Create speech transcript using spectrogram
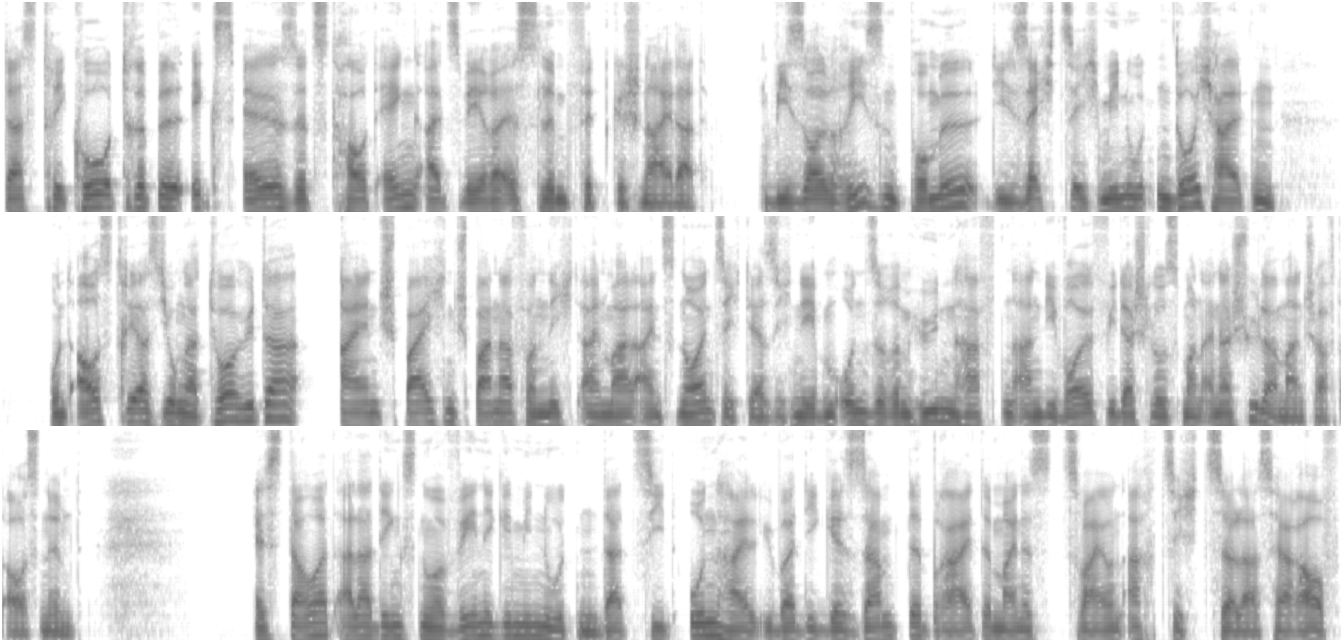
Das Trikot Triple XL sitzt hauteng, als wäre es slimfit geschneidert. Wie soll Riesenpummel die 60 Minuten durchhalten? Und Austrias junger Torhüter ein Speichenspanner von nicht einmal 1,90, der sich neben unserem hünenhaften Andi Wolf wie der Schlussmann einer Schülermannschaft ausnimmt. Es dauert allerdings nur wenige Minuten, da zieht Unheil über die gesamte Breite meines 82 Zöllers herauf.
